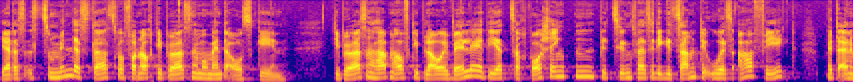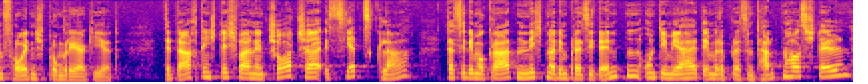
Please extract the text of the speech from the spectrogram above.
Ja, das ist zumindest das, wovon auch die Börsen im Moment ausgehen. Die Börsen haben auf die blaue Welle, die jetzt auch Washington bzw. die gesamte USA fegt, mit einem Freudensprung reagiert. Denn nach den Stichwahlen in Georgia ist jetzt klar, dass die Demokraten nicht nur den Präsidenten und die Mehrheit im Repräsentantenhaus stellen,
